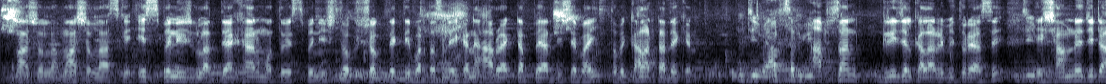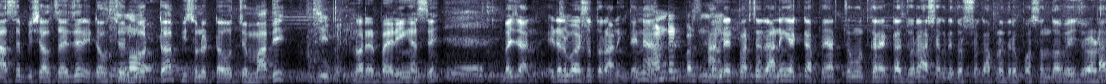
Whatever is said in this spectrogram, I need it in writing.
মাশাল্লাহ মাশাল্লাহ আজকে স্প্যানিশগুলো দেখার মতো স্প্যানিশ। দর্শক, দেখতে পারতেছেন এখানে আরও একটা পেয়ার দিছে ভাই। তবে কালারটা দেখেন। আফসান গ্রিজেল। কালারের ভিতরে আছে। এই সামনে যেটা আছে বিশাল সাইজের এটা হচ্ছে। নটটা পিছনেরটা হচ্ছে মাদি। নরের পায়ে রিং আছে। ভাইজান এটার বয়স তো রানিং তাই না? 100% হান্ড্রেড পার্সেন্ট রানিং একটা পেয়ার চমৎকার একটা জোড়া। আশা করি দর্শক আপনাদের পছন্দ হবে এই জোড়াটা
